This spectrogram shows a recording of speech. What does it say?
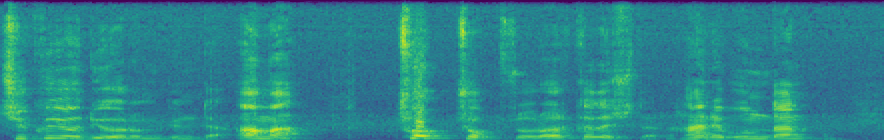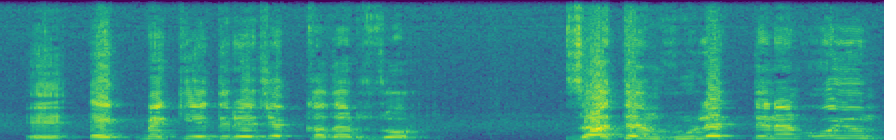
Çıkıyor diyorum günde ama çok çok zor arkadaşlar. Hani bundan e, ekmek yedirecek kadar zor. Zaten rulet denen oyun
